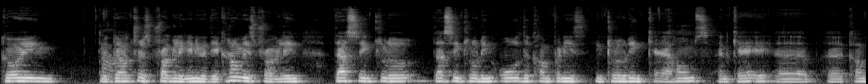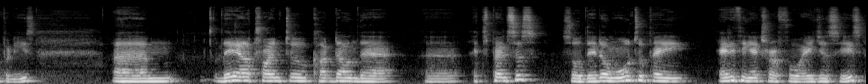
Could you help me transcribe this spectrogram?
going, the Down. country is struggling anyway. The economy is struggling. That's include that's including all the companies, including care homes and care uh, uh, companies. Um, they are trying to cut down their uh, expenses, so they don't want to pay anything extra for agencies.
